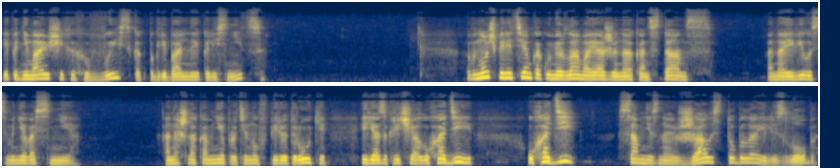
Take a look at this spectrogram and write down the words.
и поднимающих их ввысь, как погребальные колесницы. В ночь перед тем, как умерла моя жена Констанс, она явилась мне во сне. Она шла ко мне, протянув вперед руки, и я закричал «Уходи! Уходи!» Сам не знаю, жалость то была или злоба.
